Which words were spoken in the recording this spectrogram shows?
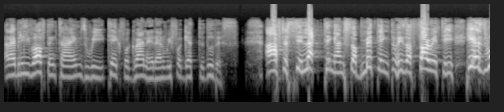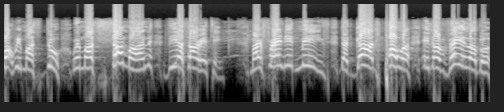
and I believe oftentimes we take for granted and we forget to do this. After selecting and submitting to his authority, here's what we must do we must summon the authority. My friend, it means that God's power is available,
